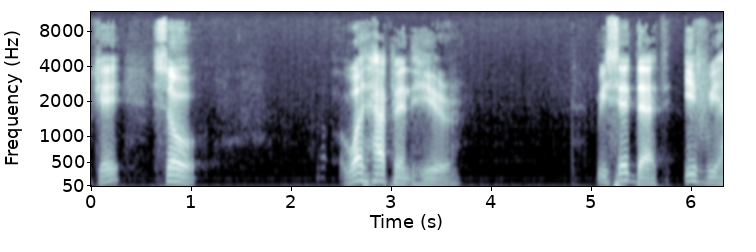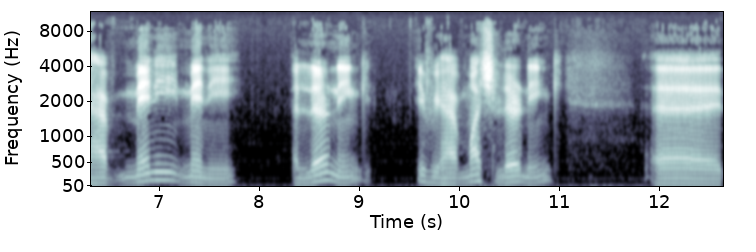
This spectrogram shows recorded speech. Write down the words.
Okay? So what happened here? We said that if we have many many uh, learning if we have much learning uh,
